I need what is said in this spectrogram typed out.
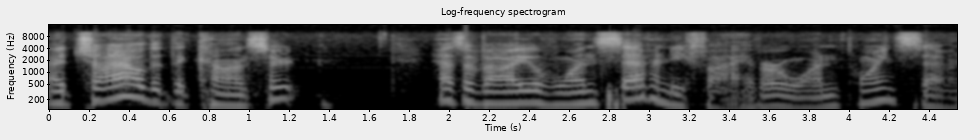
A child at the concert has a value of 175 or 1.75.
